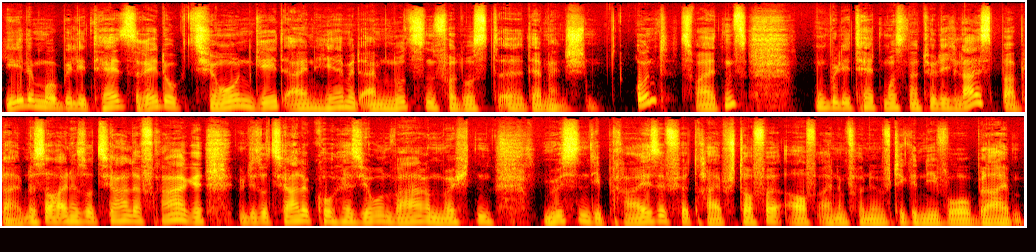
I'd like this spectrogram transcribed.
Jede Mobilitätsreduktion geht einher mit einem Nutzenverlust äh, der Menschen. Und zweitens, Mobilität muss natürlich leistbar bleiben. Das ist auch eine soziale Frage. Wenn wir die soziale Kohäsion wahren möchten, müssen die Preise für Treibstoffe auf einem vernünftigen Niveau bleiben.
